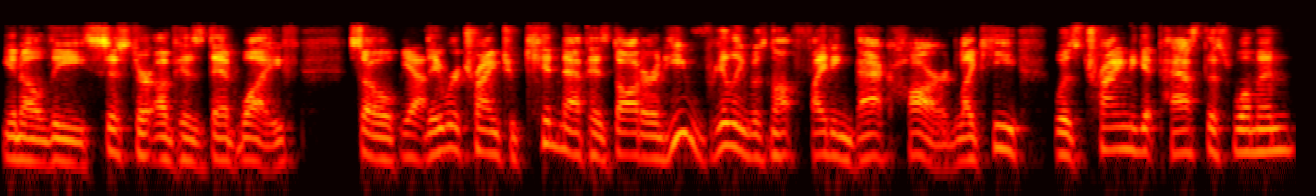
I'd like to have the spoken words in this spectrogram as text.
you know, the sister of his dead wife. So Yeah. they were trying to kidnap his daughter, and he really was not fighting back hard. Like he was trying to get past this woman,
